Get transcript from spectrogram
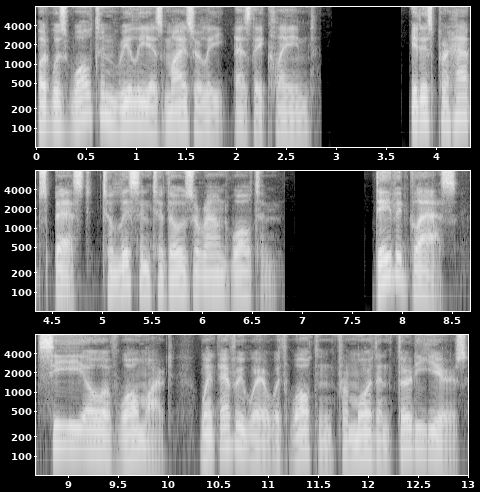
But was Walton really as miserly as they claimed? It is perhaps best to listen to those around Walton. David Glass, CEO of Walmart, went everywhere with Walton for more than 30 years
